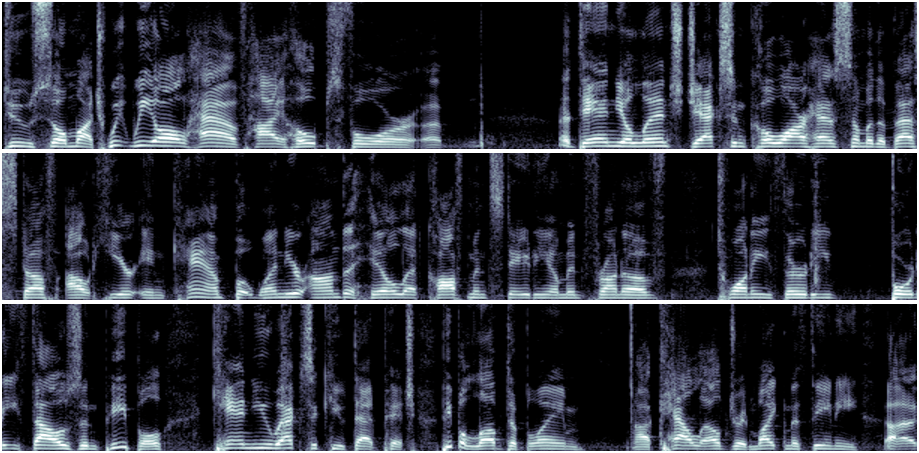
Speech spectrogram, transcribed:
do so much. We, we all have high hopes for uh, Daniel Lynch. Jackson Kowar has some of the best stuff out here in camp, but when you're on the hill at Kauffman Stadium in front of 20, 30, 40,000 people, can you execute that pitch? People love to blame uh, Cal Eldred, Mike Matheny. Uh,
